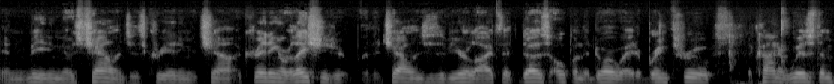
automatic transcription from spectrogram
in meeting those challenges, creating a cha- creating a relationship with the challenges of your life that does open the doorway to bring through the kind of wisdom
